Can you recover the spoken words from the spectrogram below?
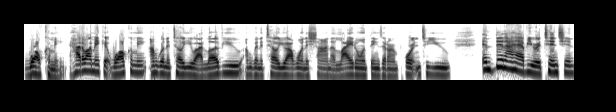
welcoming. How do I make it welcoming? I'm going to tell you I love you. I'm going to tell you I want to shine a light on things that are important to you. And then I have your attention.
